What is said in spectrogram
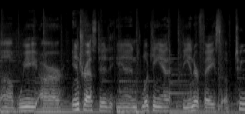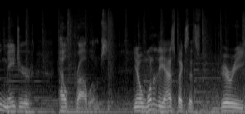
Uh, we are interested in looking at the interface of two major health problems. You know, one of the aspects that's very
